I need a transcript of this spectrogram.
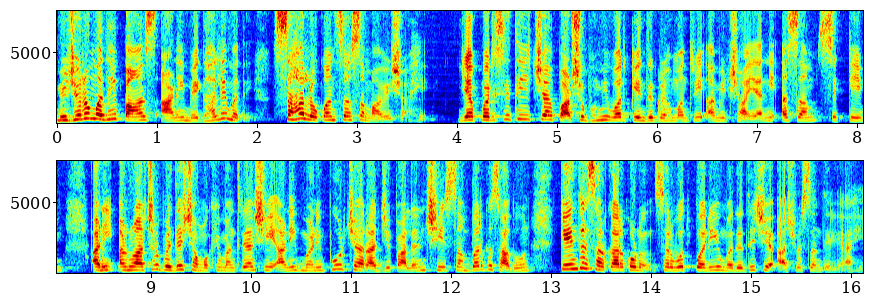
मिझोरममध्ये पाच आणि मेघालयमध्ये सहा लोकांचा समावेश आहे. या परिस्थितीच्या पार्श्वभूमीवर केंद्रीय गृहमंत्री अमित शाह यांनी असम सिक्कीम आणि अरुणाचल प्रदेशच्या मुख्यमंत्र्यांशी आणि मणिपूरच्या राज्यपालांशी संपर्क साधून केंद्र सरकारकडून सर्वोत्परी मदतीचे आश्वासन दिले आहे.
